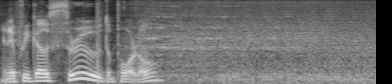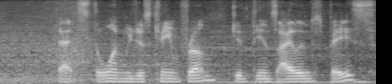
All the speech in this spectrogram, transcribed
And if we go through the portal, that's the one we just came from, Gynthian's Island Space.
